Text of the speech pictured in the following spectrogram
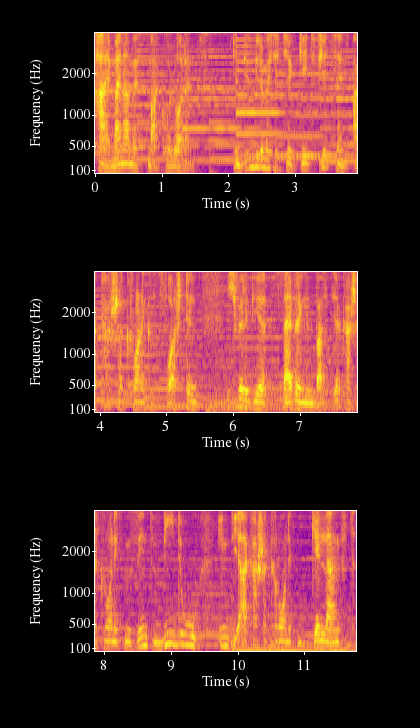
Hi, mein Name ist Marco Lorenz. In diesem Video möchte ich dir Gate 14 Akasha Chronicles vorstellen. Ich werde dir beibringen, was die Akasha Chroniken sind, wie du in die Akasha Chroniken gelangst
